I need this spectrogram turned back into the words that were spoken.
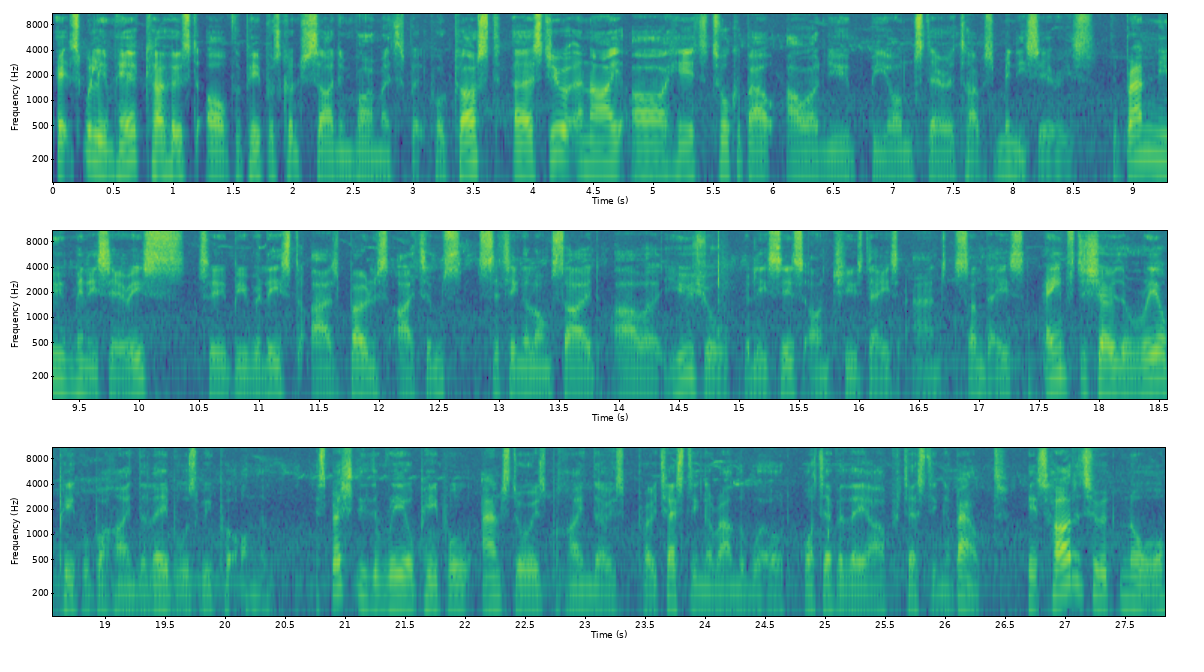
It's William here, co host of the People's Countryside Environmental Split podcast. Uh, Stuart and I are here to talk about our new Beyond Stereotypes mini series. The brand new mini series, to be released as bonus items, sitting alongside our usual releases on Tuesdays and Sundays, aims to show the real people behind the labels we put on them especially the real people and stories behind those protesting around the world, whatever they are protesting about. It's harder to ignore,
